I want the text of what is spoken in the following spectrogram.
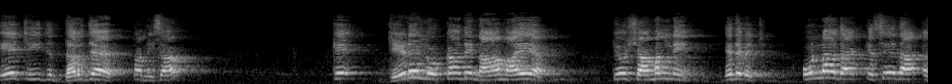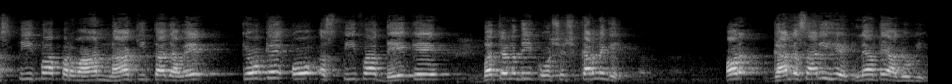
ਇਹ ਚੀਜ਼ ਦਰਜ ਹੈ, ਧਾਮੀ ਸਾਹਿਬ, ਕਿ ਜਿਹੜੇ ਲੋਕਾਂ ਦੇ ਨਾਮ ਆਏ ਆ ਕਿ ਉਹ ਸ਼ਾਮਲ ਨੇ ਇਹਦੇ ਵਿੱਚ, ਉਹਨਾਂ ਦਾ ਕਿਸੇ ਦਾ ਅਸਤੀਫਾ ਪ੍ਰਵਾਨ ਨਾ ਕੀਤਾ ਜਾਵੇ। ਕਿਉਂਕਿ ਉਹ ਅਸਤੀਫਾ ਦੇ ਕੇ ਬਚਣ ਦੀ ਕੋਸ਼ਿਸ਼ ਕਰਨਗੇ। ਔਰ ਗੱਲ ਸਾਰੀ ਹੇਠਲਿਆਂ ਤੇ ਆ ਜਾਊਗੀ।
